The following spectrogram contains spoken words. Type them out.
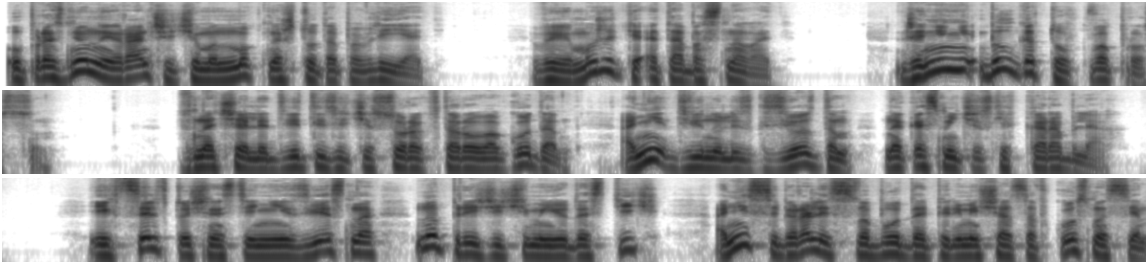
упраздненный раньше, чем он мог на что-то повлиять. Вы можете это обосновать? Джанини был готов к вопросу. В начале 2042 года они двинулись к звездам на космических кораблях. Их цель в точности неизвестна, но прежде чем ее достичь, они собирались свободно перемещаться в космосе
